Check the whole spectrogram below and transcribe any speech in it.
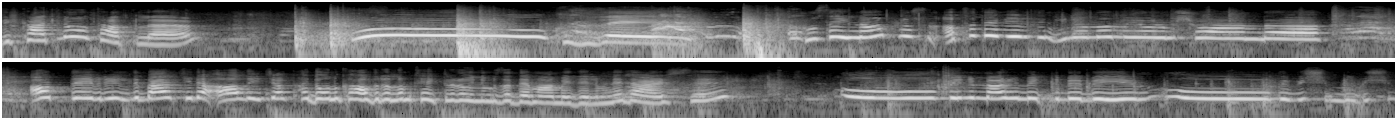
Dikkatli ol tatlım. Oo! Kuzey. Kuzey ne yapıyorsun? Atı devirdin. İnanamıyorum şu anda. At devrildi. Belki de ağlayacak. Hadi onu kaldıralım. Tekrar oyunumuza devam edelim. Ne dersin? Oo, benim merhametli bebeğim. Oo, bebişim bebişim.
